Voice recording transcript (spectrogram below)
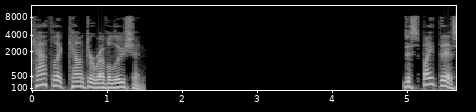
Catholic counter-revolution Despite this,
